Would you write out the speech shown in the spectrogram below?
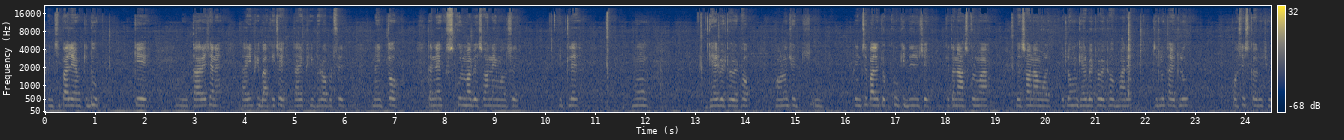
પ્રિન્સિપાલે એમ કીધું કે તારે છે ને તારી ફી બાકી છે, તારે ફી ભરવા પડશે, નહીં તો તને સ્કૂલમાં બેસવા નહીં મળશે. એટલે હું ઘેર બેઠો બેઠો ભણું છું. પ્રિન્સિપાલે ચોખ્ખું કીધું છે કે તને આ સ્કૂલમાં બેસવા ના મળે. એટલે હું ઘેર બેઠો બેઠો મારે જેટલું થાય એટલું કોશિશ કરું છું.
